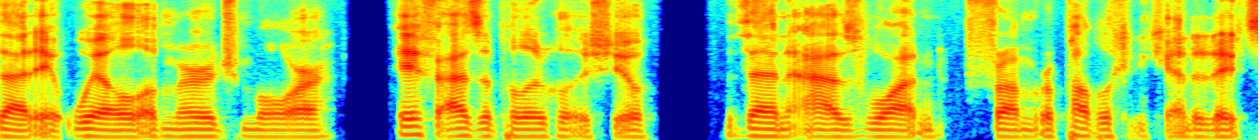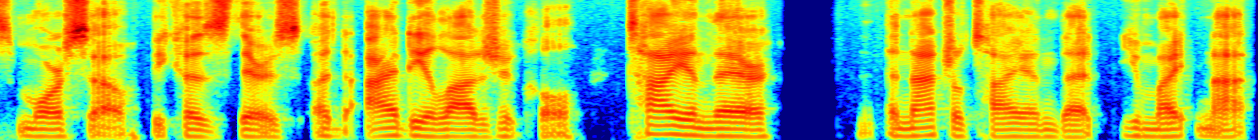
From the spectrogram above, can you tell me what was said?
that it will emerge more, if as a political issue, than as one from Republican candidates, more so, because there's an ideological tie in there, a natural tie in that you might not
